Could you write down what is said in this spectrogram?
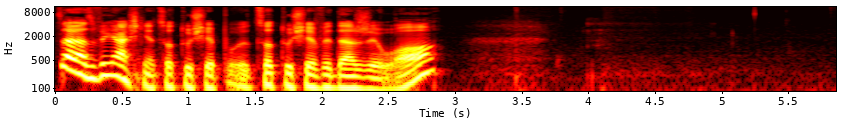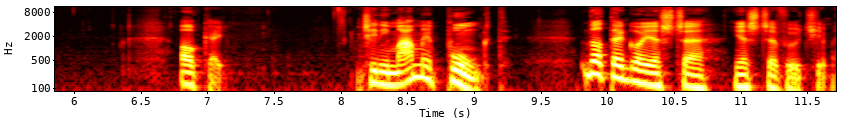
Zaraz wyjaśnię, co tu się, co tu się wydarzyło. Ok. Czyli mamy punkt. Do tego jeszcze, jeszcze wrócimy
